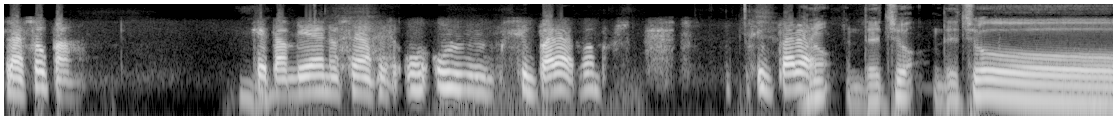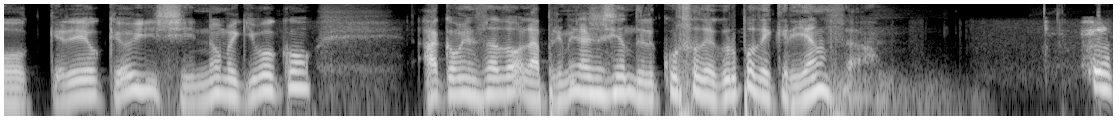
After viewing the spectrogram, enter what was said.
la sopa, que también, o sea, un, un sin parar, vamos, sin parar. Bueno, de hecho, de hecho, creo que hoy, si no me equivoco, ha comenzado la primera sesión del curso del grupo de crianza. Sí,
